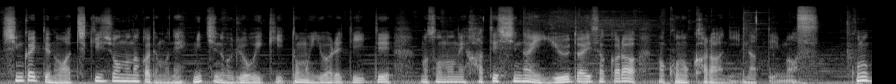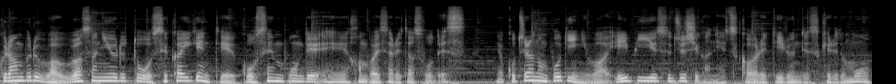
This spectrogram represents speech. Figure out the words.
深海っていうのは地球上の中でもね未知の領域とも言われていて、まあ、そのね果てしない雄大さから、まあ、このカラーになっています。このグランブルーは噂によると世界限定5000本で、えー、販売されたそうです。こちらのボディには ABS 樹脂がね使われているんですけれども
